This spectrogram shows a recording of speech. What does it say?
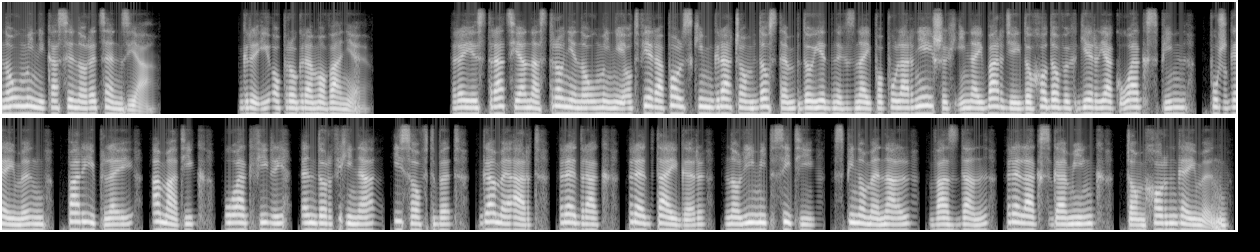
No Mini Casino recenzja. Gry i oprogramowanie. Rejestracja na stronie NoMini otwiera polskim graczom dostęp do jednych z najpopularniejszych i najbardziej dochodowych gier jak Waxspin, Push Gaming, Pariplay, Amatic, Uagfiri, Endorphina, i Softbet, Game Art, Redrack, Red Tiger, No Limit City, Spinomenal, Wazdan, Relax Gaming, Tom Horn Gaming.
